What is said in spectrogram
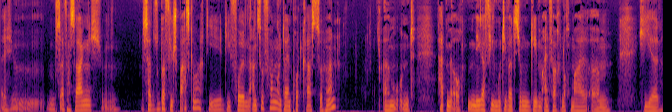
ich äh, muss einfach sagen, ich, äh, es hat super viel Spaß gemacht, die, die Folgen anzufangen und deinen Podcast zu hören. Ähm, und hat mir auch mega viel Motivation gegeben, einfach nochmal ähm, hier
